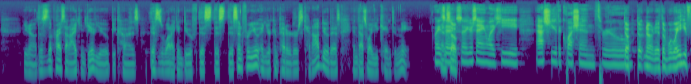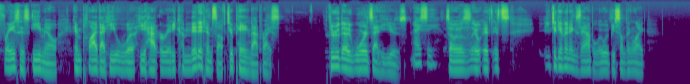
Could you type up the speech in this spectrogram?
you know, this is the price that I can give you because this is what I can do for this, this, this, and for you. And your competitors cannot do this. And that's why you came to me. Wait, so, so- so you're saying like he asked you the question through The, the, no, the way he phrased his email implied that he wa he had already committed himself to paying that price through the words that he used. I see. So it was it, it, it's to give an example, it would be something like,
